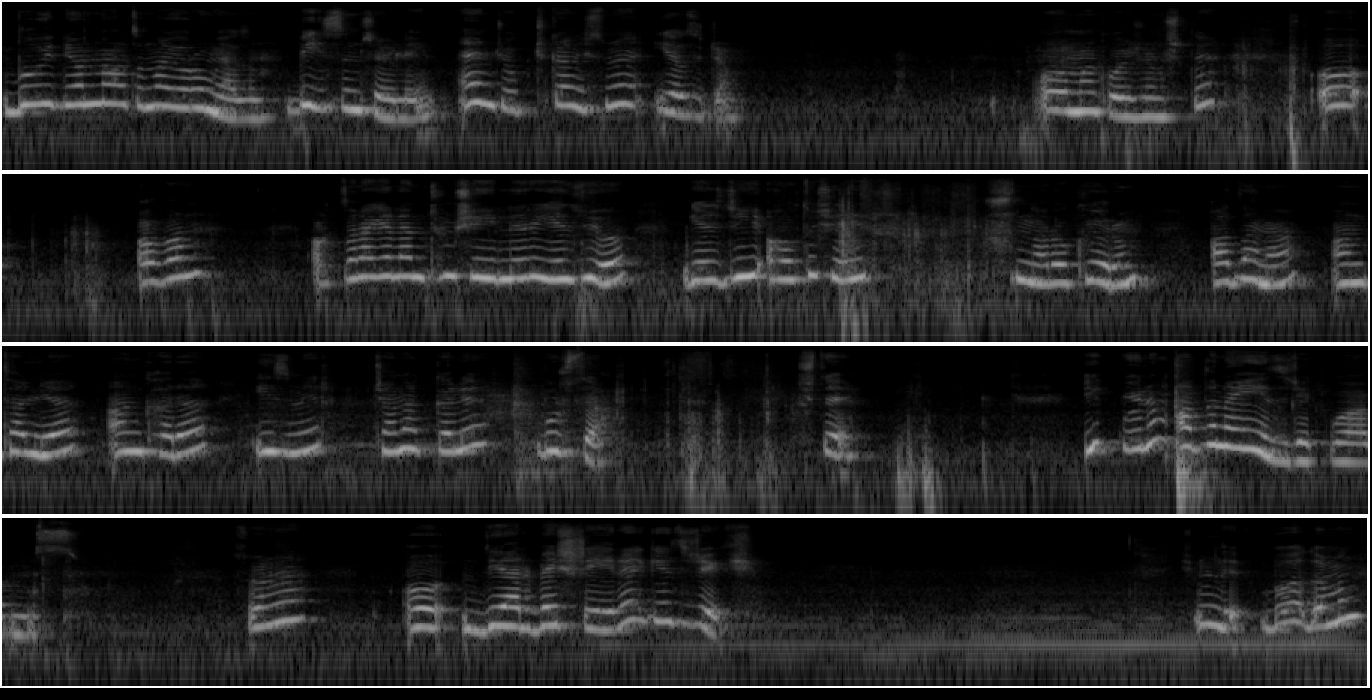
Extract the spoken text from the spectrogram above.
Bu videonun altına yorum yazın. Bir isim söyleyin. En çok çıkan ismi yazacağım. Orman koyacağım işte. O adam aklına gelen tüm şehirleri geziyor. Gezdiği altı şehir şunları okuyorum. Adana, Antalya, Ankara, İzmir, Çanakkale, Bursa. İşte ilk bölüm Adana'yı gezecek bu abimiz. Sonra o diğer beş şehire gezecek. Şimdi bu adamın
